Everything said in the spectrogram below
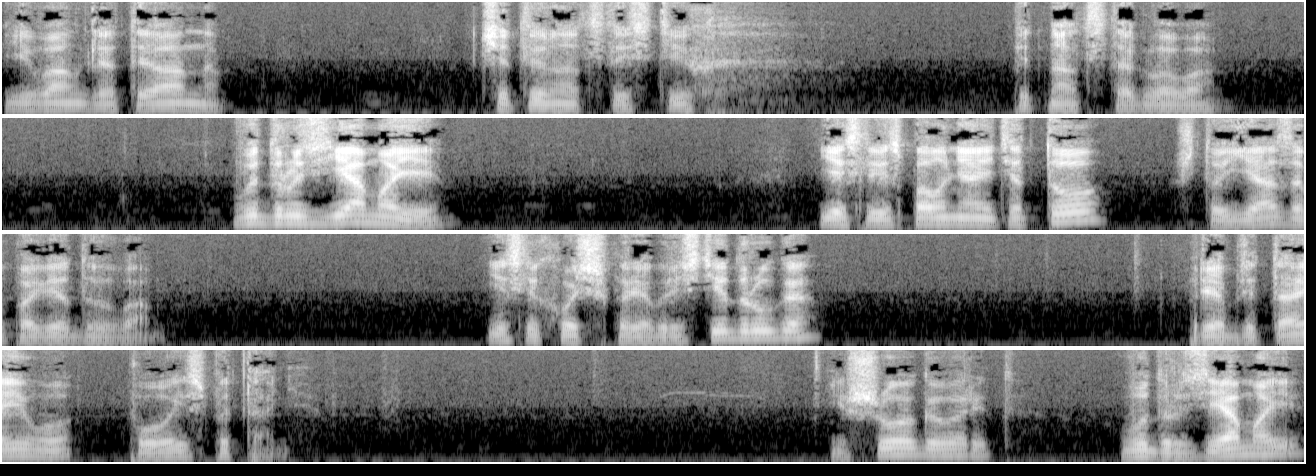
Евангелие от Иоанна, 14 стих, 15 глава. Вы, друзья мои, если исполняете то, что я заповедую вам. Если хочешь приобрести друга, приобретая его по испытанию. Ишуа говорит, вы, друзья мои,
